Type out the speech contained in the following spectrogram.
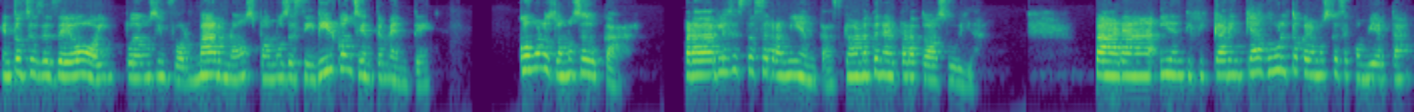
Entonces, desde hoy podemos informarnos, podemos decidir conscientemente cómo los vamos a educar para darles estas herramientas que van a tener para toda su vida, para identificar en qué adulto queremos que se convierta,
